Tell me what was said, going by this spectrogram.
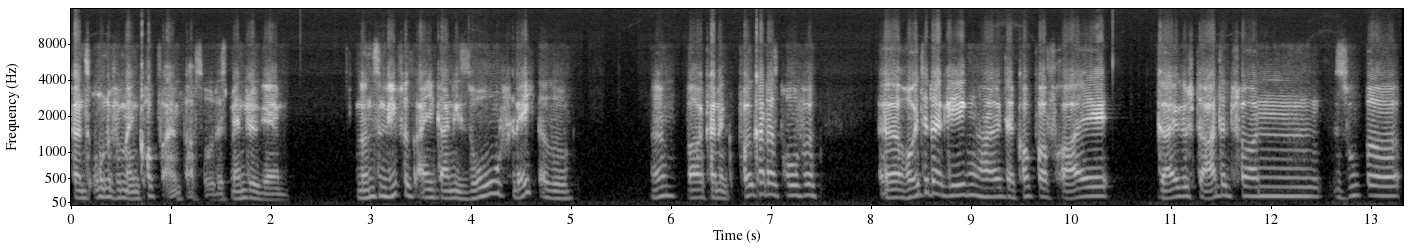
ganz ohne für meinen Kopf einfach so, das Mental Game. Ansonsten lief das eigentlich gar nicht so schlecht, also ne, war keine Vollkatastrophe. Äh, heute dagegen halt, der Kopf war frei, geil gestartet schon, super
